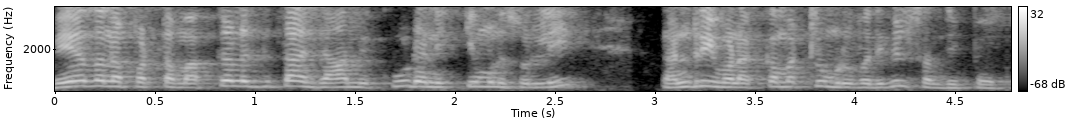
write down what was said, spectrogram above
வேதனைப்பட்ட மக்களுக்கு தான் ஜாமி கூட நிற்கும்னு சொல்லி நன்றி வணக்கம் மற்றும் ஒரு பதிவில் சந்திப்போம்.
